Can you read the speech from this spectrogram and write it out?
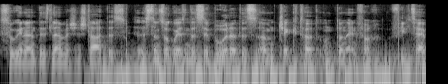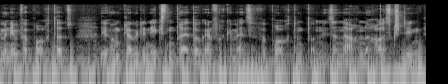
sogenannten Islamischen Staates. Es ist dann so gewesen, dass sein Bruder das ähm, checkt hat und dann einfach Zeit mit ihm verbracht hat. Die haben, glaube ich, die nächsten drei Tage einfach gemeinsam verbracht und dann ist er nach und nach ausgestiegen.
